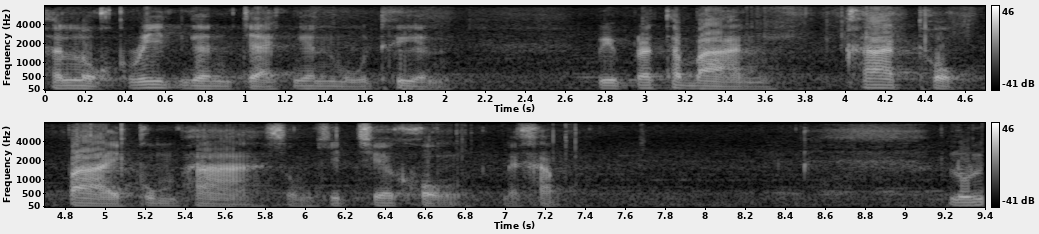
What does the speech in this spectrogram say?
ถลกรีดเงินแจกเงินหมูเถื่อน วิปรัฐบาลคาดถกปลายกุมภาสมคิดเชื้อคงนะครับลุ้น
